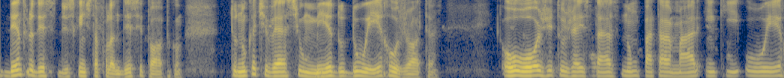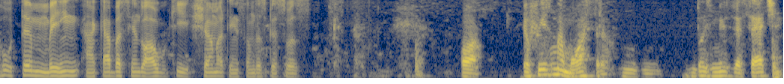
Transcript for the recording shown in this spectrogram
dentro desse, disso que a gente está falando, desse tópico, tu nunca tivesse o medo do erro, Jota? Ou hoje tu já estás num patamar em que o erro também acaba sendo algo que chama a atenção das pessoas? Ó, eu fiz uma amostra em 2017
